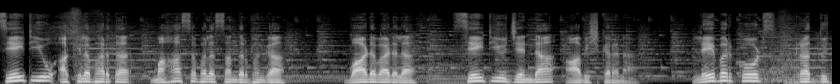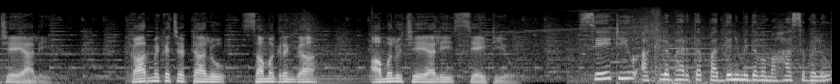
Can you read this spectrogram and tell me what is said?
సిఐటియు అఖిల భారత మహాసభల సందర్భంగా వాడవాడల సిఐటియు జెండా ఆవిష్కరణ. లేబర్ కోడ్స్ రద్దు చేయాలి. కార్మిక చట్టాలు సమగ్రంగా అమలు చేయాలి సిఐటియు సిఐటియు అఖిల భారత పద్దెనిమిదవ మహాసభలు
